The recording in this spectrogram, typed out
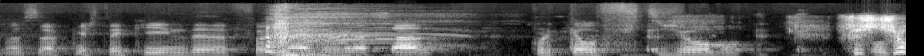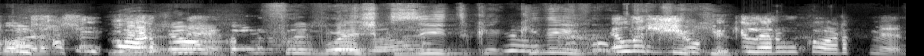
Mas só que este aqui ainda foi mais engraçado porque ele festejou. Festejou como se fosse um corte, man. Foi bem esquisito. Que, que ideia, ele achou que aquilo era um corte, man.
